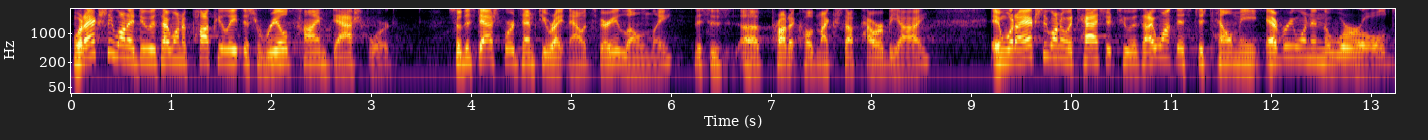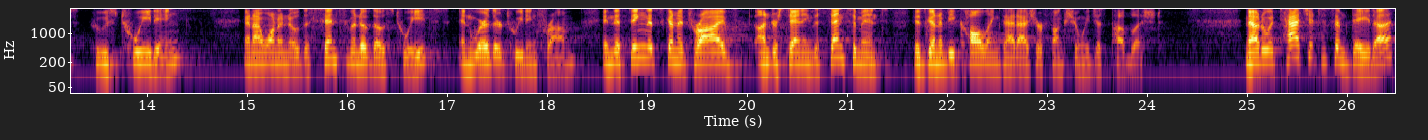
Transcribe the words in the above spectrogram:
What I actually want to do is I want to populate this real-time dashboard. So this dashboard's empty right now. It's very lonely. This is a product called Microsoft Power BI. And what I actually want to attach it to is I want this to tell me everyone in the world who's tweeting, and I want to know the sentiment of those tweets and where they're tweeting from. And the thing that's going to drive understanding the sentiment is going to be calling that Azure function we just published. Now to attach it to some data,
